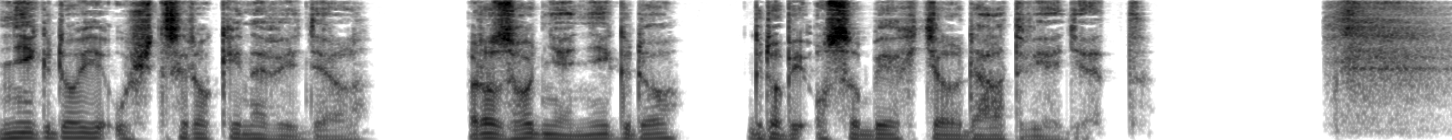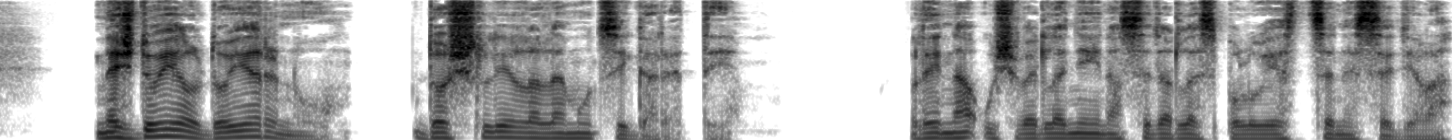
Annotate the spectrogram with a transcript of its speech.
Nikdo ji už tři roky neviděl. Rozhodně nikdo, kdo by o sobě chtěl dát vědět. Než dojel do Jernu, došly Lelemu cigarety. Lina už vedle něj na sedadle spolujezdce neseděla.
